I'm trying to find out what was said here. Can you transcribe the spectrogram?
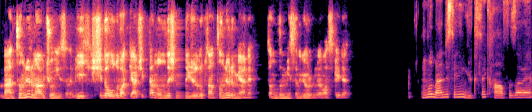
Ben tanıyorum abi çoğu insanı. Bir iki kişi de oldu bak gerçekten. Onun dışında %90 tanıyorum yani. Tanıdığım bir insanı gördüğümde maskeyle. Ama bence senin yüksek hafıza ve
